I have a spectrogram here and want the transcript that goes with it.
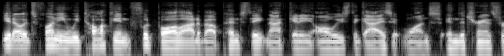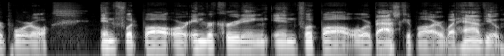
you know, it's funny. We talk in football a lot about Penn State not getting always the guys at once in the transfer portal in football or in recruiting in football or basketball or what have you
